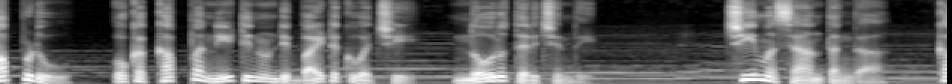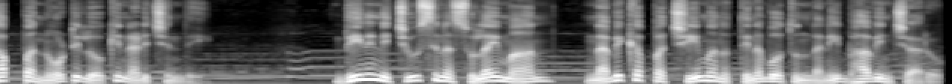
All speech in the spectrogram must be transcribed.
అప్పుడు ఒక కప్ప నీటి నుండి బయటకు వచ్చి నోరు తెరిచింది. చీమ శాంతంగా కప్ప నోటిలోకి నడిచింది. దీనిని చూసిన సులైమాన్ నబికప్ప చీమను తినబోతుందని భావించారు.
